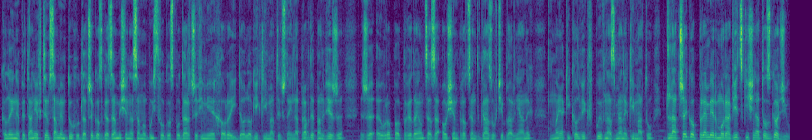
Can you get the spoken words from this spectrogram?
Kolejne pytanie w tym samym duchu. Dlaczego zgadzamy się na samobójstwo gospodarcze w imię chorej ideologii klimatycznej? Naprawdę pan wierzy, że Europa odpowiadająca za 8% gazów cieplarnianych ma jakikolwiek wpływ na zmianę klimatu? Dlaczego premier Morawiecki się na to zgodził?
